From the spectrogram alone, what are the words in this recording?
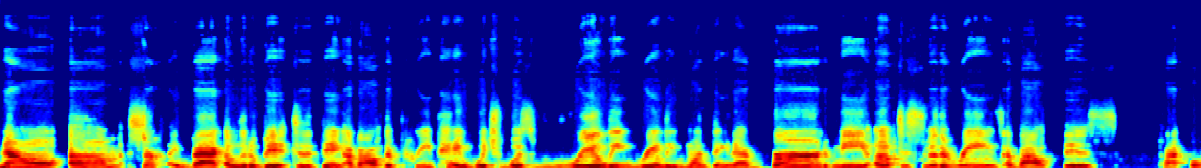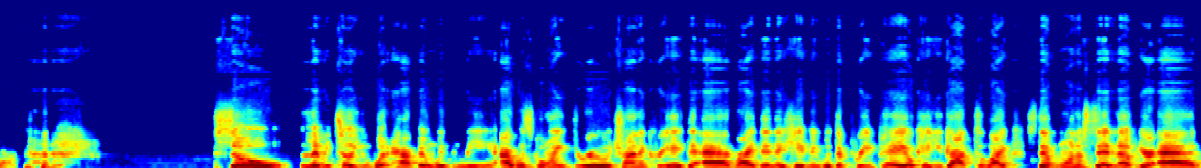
Now, um, circling back a little bit to the thing about the prepay, which was really, really one thing that burned me up to smithereens about this platform. So let me tell you what happened with me. I was going through trying to create the ad, right? Then they hit me with the prepay. Okay, you got to like step one of setting up your ad,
